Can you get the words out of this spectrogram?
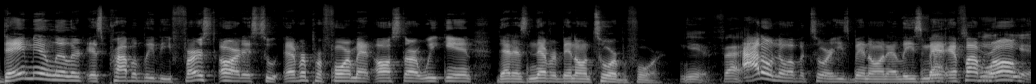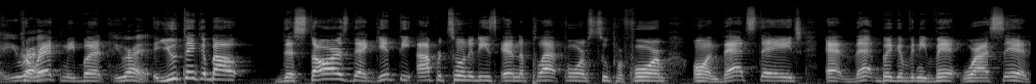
Damian Lillard is probably the first artist to ever perform at All Star Weekend that has never been on tour before. Yeah, fact. I don't know of a tour he's been on at least, man. If I'm Yeah, wrong, yeah, you're right. correct me. But You're right. You think about the stars that get the opportunities and the platforms to perform on that stage at that big of an event where I said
